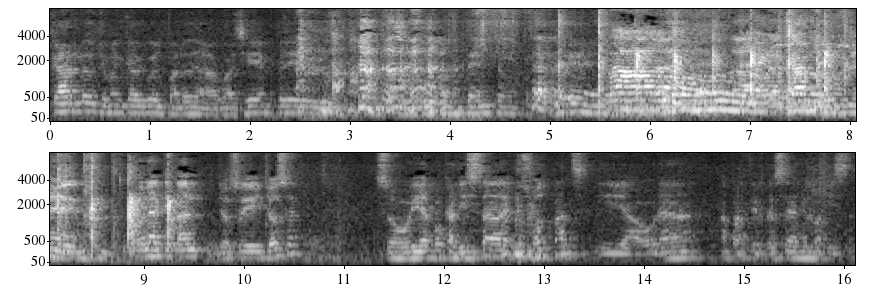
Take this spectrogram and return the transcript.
Carlos, yo me encargo del palo de agua siempre y estoy contento. Eh, ¡Bravo! Muy bien. Hola, ¿qué tal? Yo soy Joseph, soy el vocalista de los Hot Pants y ahora, a partir de este año, el bajista.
